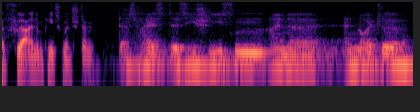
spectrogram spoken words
für ein Impeachment stimmen. Das heißt, Sie schließen eine erneute,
